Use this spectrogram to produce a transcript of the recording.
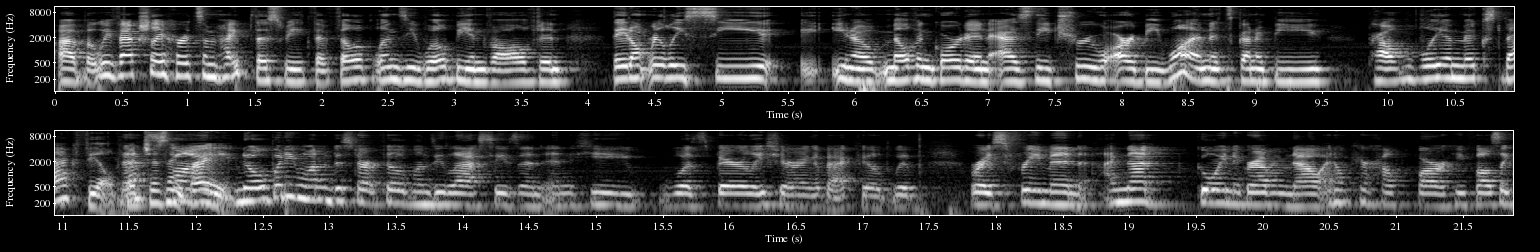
Uh, but we've actually heard some hype this week that Philip Lindsay will be involved, and they don't really see, you know, Melvin Gordon as the true RB one. It's going to be probably a mixed backfield, That's which isn't fine. great. Nobody wanted to start Philip Lindsay last season, and he was barely sharing a backfield with Royce Freeman. I'm not going to grab him now. I don't care how far he falls. Like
